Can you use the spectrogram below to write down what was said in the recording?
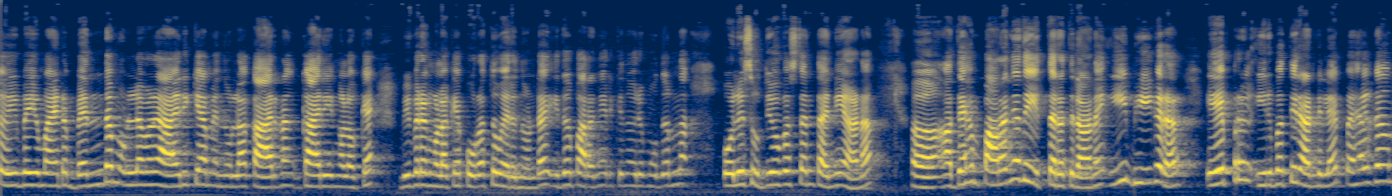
തൊയ്ബയുമായിട്ട് ബന്ധമുള്ളവരായിരിക്കാം എന്നുള്ള കാരണം കാര്യങ്ങളൊക്കെ വിവരങ്ങളൊക്കെ പുറത്തു വരുന്നുണ്ട്. ഇത് പറഞ്ഞിരിക്കുന്ന ഒരു മുതിർന്ന പോലീസ് ഉദ്യോഗസ്ഥൻ തന്നെയാണ്. അദ്ദേഹം പറഞ്ഞത് ഇത്തരത്തിലാണ്. ഈ ഭീകരർ ഏപ്രിൽ ഇരുപത്തിരണ്ടിലെ പെഹൽഗാം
